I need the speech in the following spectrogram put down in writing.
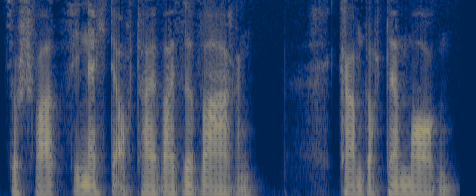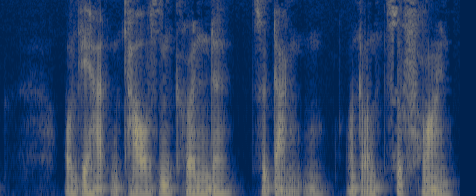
So schwarz die Nächte auch teilweise waren, kam doch der Morgen, und wir hatten tausend Gründe zu danken und uns zu freuen.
